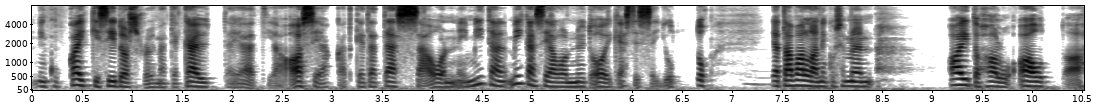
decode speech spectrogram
niin kuin kaikki sidosryhmät ja käyttäjät ja asiakkaat, ketä tässä on, niin mitä, mikä siellä on nyt oikeasti se juttu. Ja tavallaan niin semmoinen aito halu auttaa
